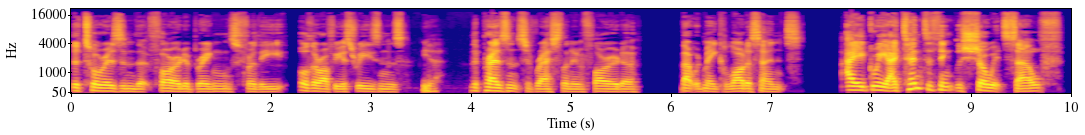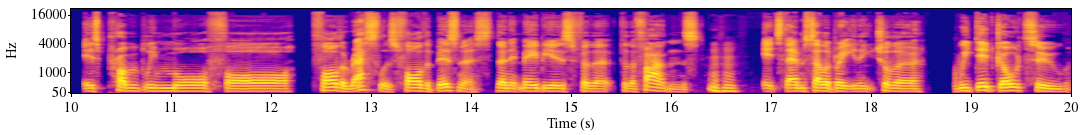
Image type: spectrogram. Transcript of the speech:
The tourism that Florida brings for the other obvious reasons. Yeah. The presence of wrestling in Florida, that would make a lot of sense. I agree. I tend to think the show itself is probably more for for the wrestlers, for the business, than it maybe is for the for the fans. Mm-hmm. It's them celebrating each other. We did go to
